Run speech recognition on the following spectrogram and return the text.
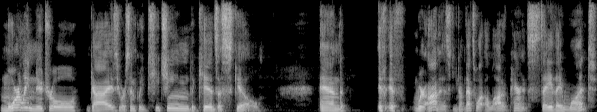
morally neutral guys who are simply teaching the kids a skill. And if if we're honest, you know, that's what a lot of parents say they want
